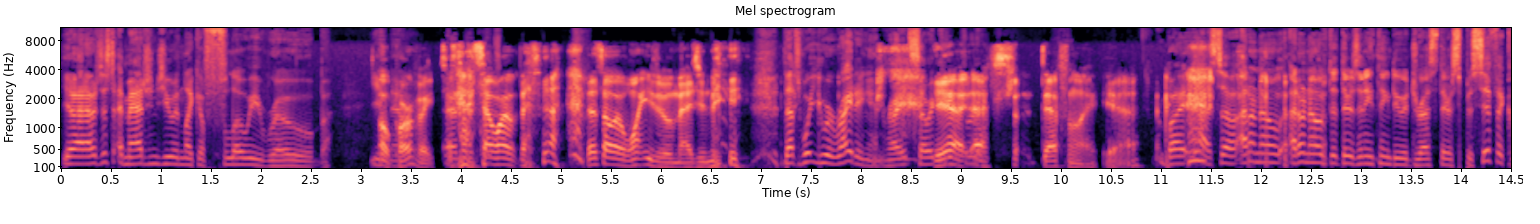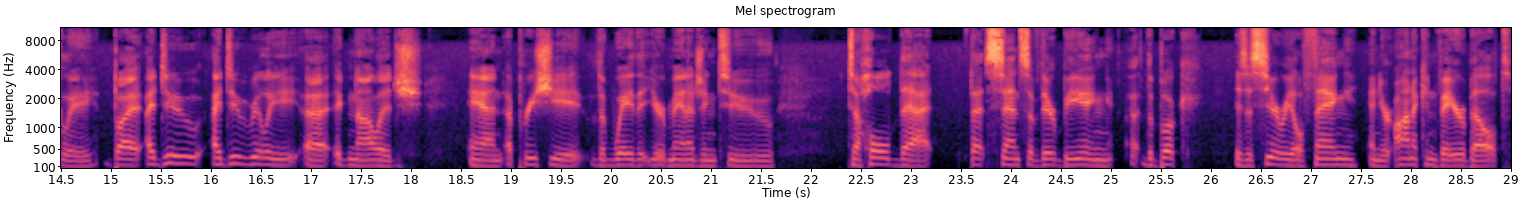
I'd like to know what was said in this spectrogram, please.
yeah you know, I just imagined you in like a flowy robe oh, know? perfect. And that's how I that's, that's how I want you to imagine me. that's what you were writing in, right? So yeah, definitely, yeah. But yeah, so I don't know. I don't know if that there's anything to address there specifically, but I do. I do really uh, acknowledge and appreciate the way that you're managing to to hold that that sense of there being uh, the book is a serial thing, and you're on a conveyor belt,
